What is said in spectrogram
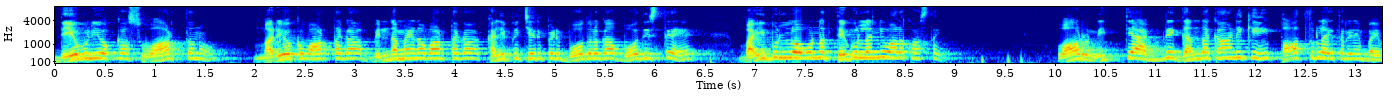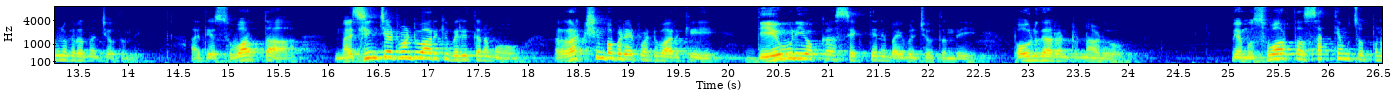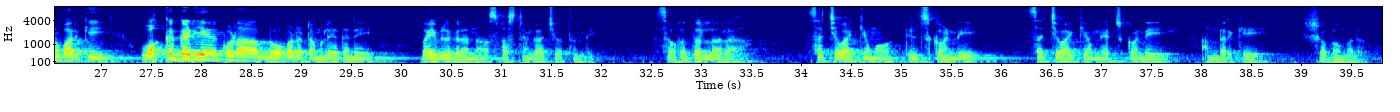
దేవుని యొక్క సువార్తను మరి ఒక వార్తగా భిన్నమైన వార్తగా కలిపి చెరిపెడి బోధలుగా బోధిస్తే బైబిల్లో ఉన్న తెగుళ్ళన్నీ వాళ్ళకు వస్తాయి. వారు నిత్య అగ్ని గంధకానికి పాత్రులైతారని బైబిల్ గ్రంథం చెబుతుంది. అయితే సువార్త నశించేటువంటి వారికి వెరితనము రక్షింపబడేటువంటి వారికి దేవుని యొక్క శక్తి అని బైబిల్ చెబుతుంది. పౌలు గారు అంటున్నాడు మేము సువార్త సత్యం చొప్పున వారికి ఒక్క గడియ కూడా లోబడటం లేదని బైబిల్ గ్రంథం స్పష్టంగా చూతుంది సహోదరులరా సత్యవాక్యము తెలుసుకోండి సత్యవాక్యం నేర్చుకోండి. అందరికీ శుభములు.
